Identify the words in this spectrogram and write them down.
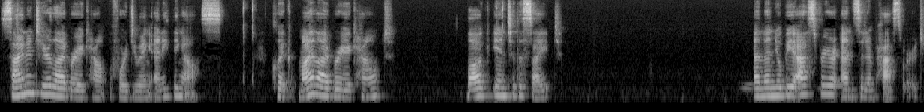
sign into your library account before doing anything else. Click My Library Account, log into the site, and then you'll be asked for your NSID and password.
